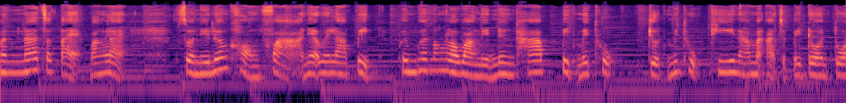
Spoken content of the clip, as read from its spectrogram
มันน่าจะแตกบ้างแหละ ส่วนในเรื่องของฝาเนี่ยเวลาปิดเพื่อนๆต้องระวังนิดนึง ถ้าปิดไม่ถูกจุดไม่ถูกที่นะ มันอาจจะไปโดนตัว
